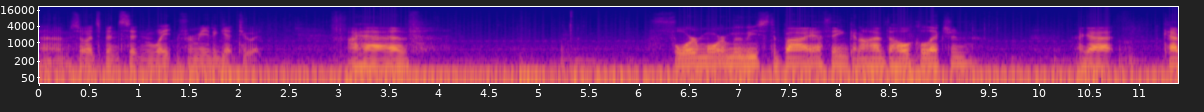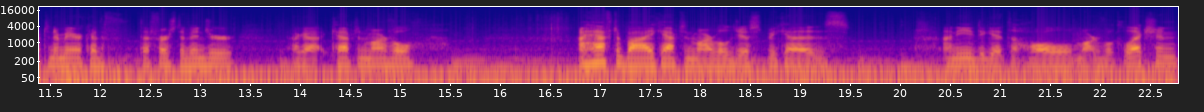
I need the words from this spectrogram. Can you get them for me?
Um, so it's been sitting waiting for me to get to it. I have four more movies to buy, I think, and I'll have the whole collection. I got Captain America, the, the first Avenger. I got Captain Marvel. I have to buy Captain Marvel just because I needed to get the whole Marvel collection.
